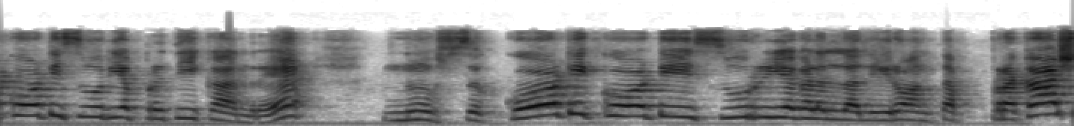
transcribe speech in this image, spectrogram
ಕೋಟಿ ಸೂರ್ಯ ಪ್ರತೀಕ ಅಂದ್ರೆ ಕೋಟಿ ಕೋಟಿ ಸೂರ್ಯಗಳಲ್ಲಿ ಇರೋ ಅಂತ ಪ್ರಕಾಶ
